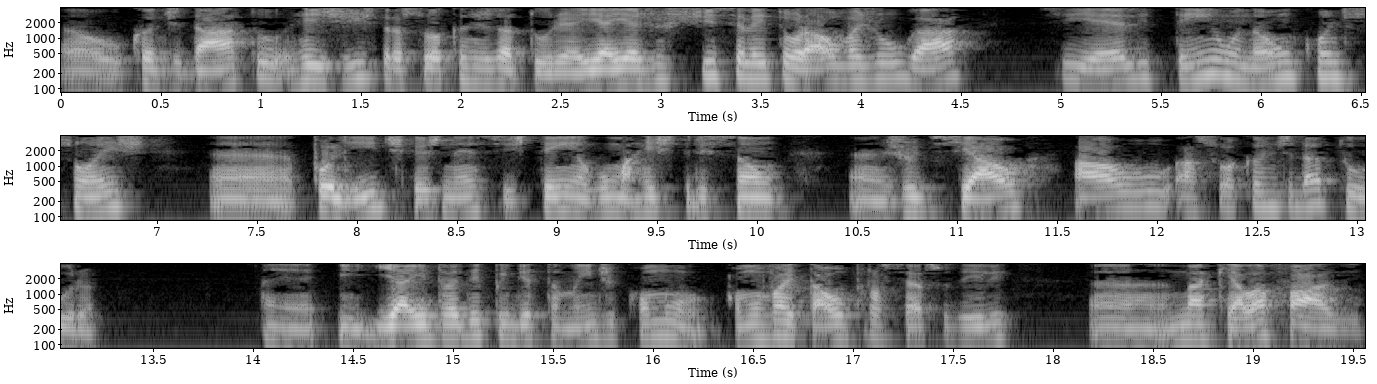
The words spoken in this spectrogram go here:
eh, o candidato, registra a sua candidatura. E aí a Justiça Eleitoral vai julgar se ele tem ou não condições uh, políticas, né, se tem alguma restrição uh, judicial ao, à sua candidatura. É, e, e, aí vai depender também de como, como vai estar o processo dele uh, naquela fase.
